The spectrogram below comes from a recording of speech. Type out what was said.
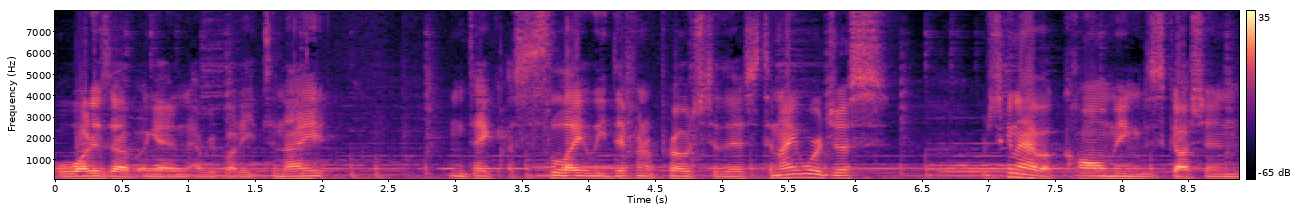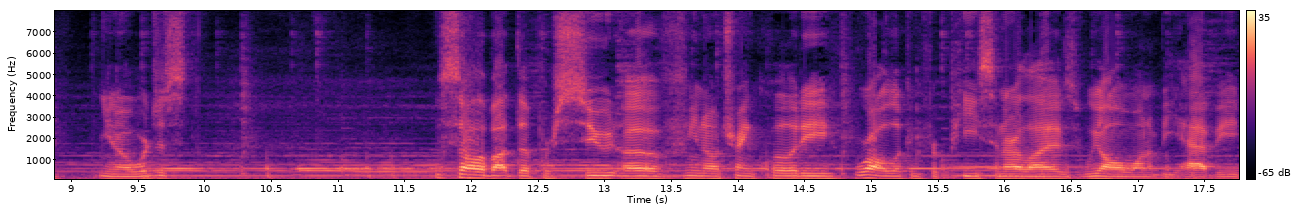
What is up again, everybody? Tonight, I'm gonna take a slightly different approach to this. Tonight, we're just we're just gonna have a calming discussion. You know, we're just it's all about the pursuit of you know tranquility. We're all looking for peace in our lives. We all want to be happy.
